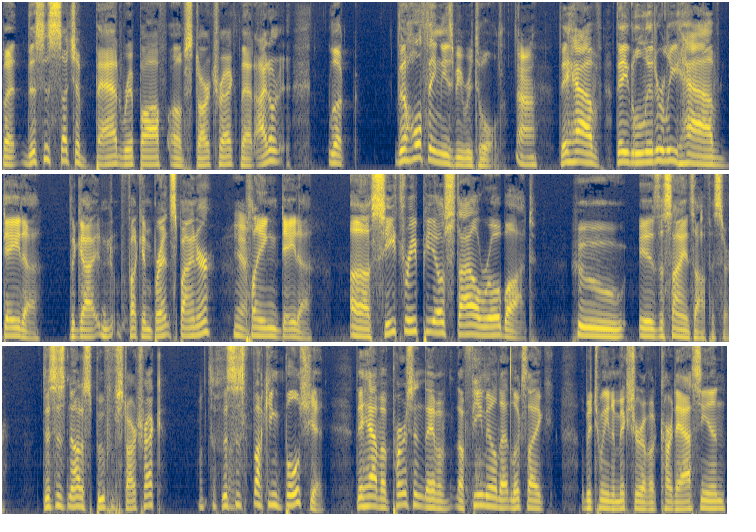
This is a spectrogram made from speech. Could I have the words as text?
But this is such a bad ripoff of Star Trek that I don't. Look, the whole thing needs to be retooled. Uh, They have, they literally have Data, the guy, fucking Brent Spiner, Yeah. playing Data, a C3PO style robot who is a science officer. This is not a spoof of Star Trek. what the This fuck? is fucking bullshit. They have a person, they have a, a female that looks like between a mixture of a Cardassian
